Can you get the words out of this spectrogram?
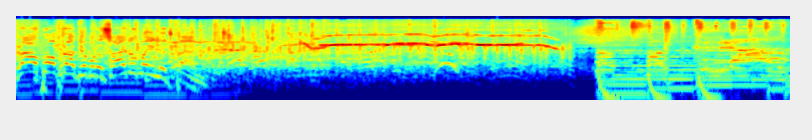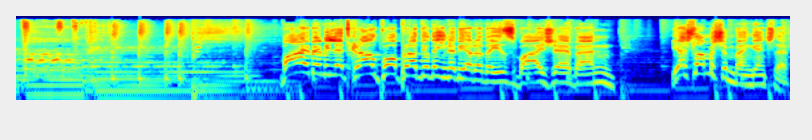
Kral Pop Radyo burası ayrılmayın lütfen. Vay be millet Kral Pop Radyo'da yine bir aradayız. Bay J ben. Yaşlanmışım ben gençler.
